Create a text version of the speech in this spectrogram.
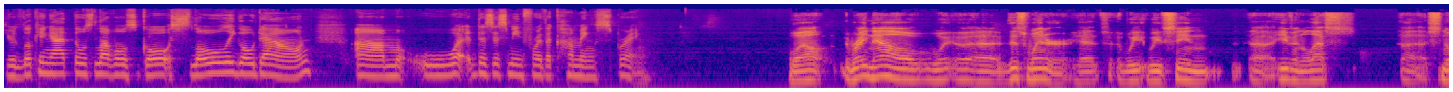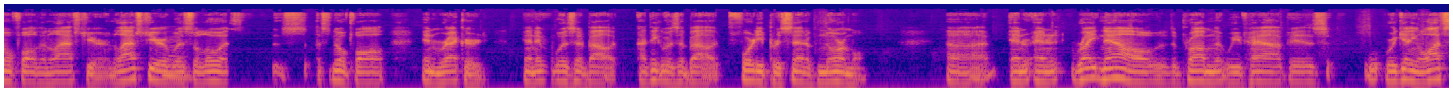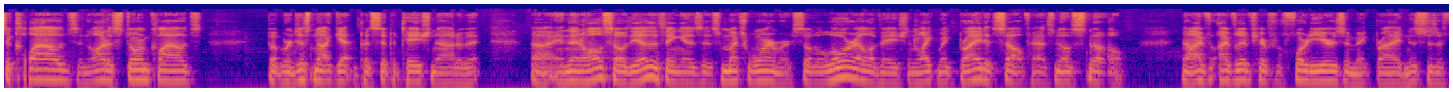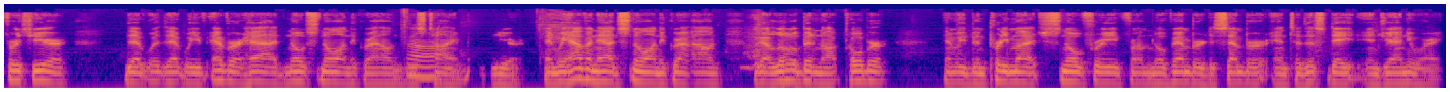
you're looking at those levels go slowly go down. Um, what does this mean for the coming spring? Well, right now, uh, this winter, we we've seen uh, even less uh, snowfall than last year. And last year mm. was the lowest snowfall in record, and it was about I think it was about forty percent of normal. Uh, and and right now, the problem that we've have is we're getting lots of clouds and a lot of storm clouds, but we're just not getting precipitation out of it. Uh, and then also the other thing is it's much warmer. So the lower elevation, like McBride itself, has no snow. Now I've I've lived here for 40 years in McBride, and this is the first year that w- that we've ever had no snow on the ground this oh. time of year. And we haven't had snow on the ground. We got a little bit in October, and we've been pretty much snow free from November, December, and to this date in January.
